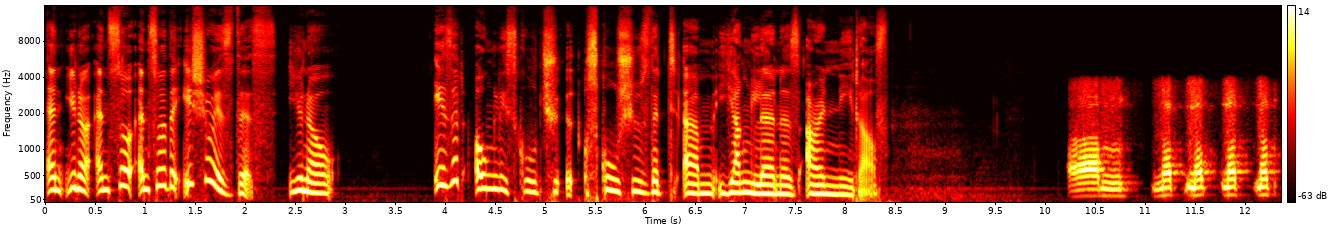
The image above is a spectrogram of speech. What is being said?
and you know and so and so the issue is this, you know, is it only school cho- school shoes that um, young learners are in need of? Um, not not not not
